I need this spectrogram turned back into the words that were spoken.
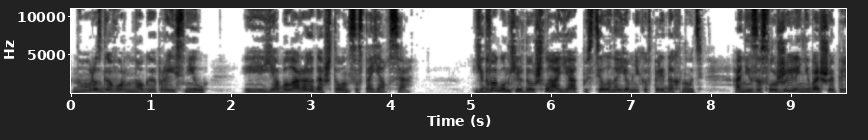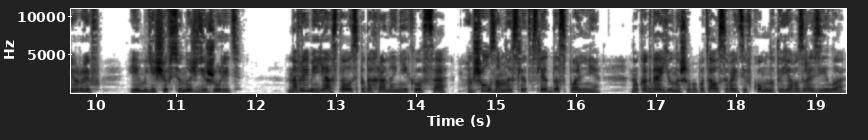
но разговор многое прояснил, и я была рада, что он состоялся. Едва Гунхильда ушла, я отпустила наемников передохнуть. Они заслужили небольшой перерыв, им еще всю ночь дежурить. На время я осталась под охраной Никласа. Он шел за мной след вслед до спальни, но когда юноша попытался войти в комнату, я возразила.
